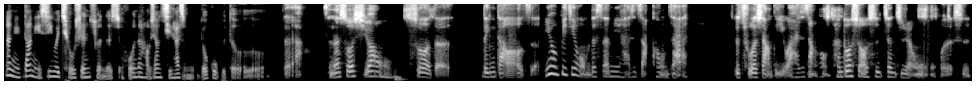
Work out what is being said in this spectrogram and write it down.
那你当你是因为求生存的时候，那好像其他什么你都顾不得了。对啊，只能说希望我们所有的领导者，因为毕竟我们的生命还是掌控在。就除了上帝以外，还是掌控。很多时候是政治人物，或者是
